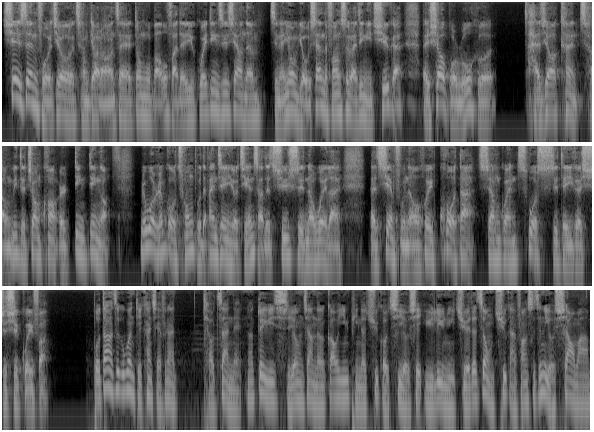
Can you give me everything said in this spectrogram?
县政府就强调了，在动物保护法的一个规定之下呢，只能用友善的方式来进行驱赶，而效果如何，还是要看场地的状况而定定哦。如果人口冲突的案件有减少的趋势，那未来呃县府呢会扩大相关措施的一个实施规范。博大这个问题看起来非常。挑战呢？那对于使用这样的高音频的驱狗器，有些疑虑。你觉得这种驱赶方式真的有效吗？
